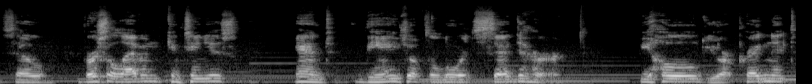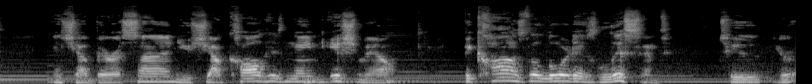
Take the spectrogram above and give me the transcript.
So Verse 11 continues And the angel of the Lord said to her, Behold, you are pregnant and shall bear a son. You shall call his name Ishmael, because the Lord has listened to your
